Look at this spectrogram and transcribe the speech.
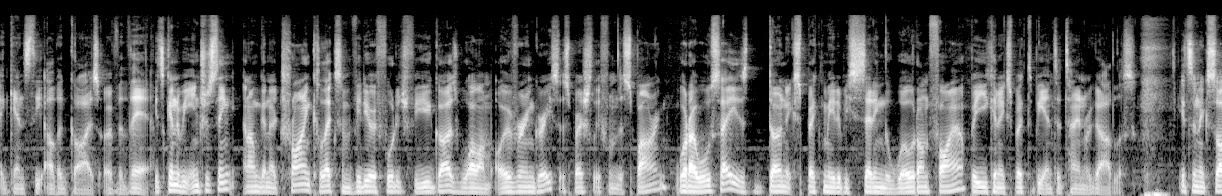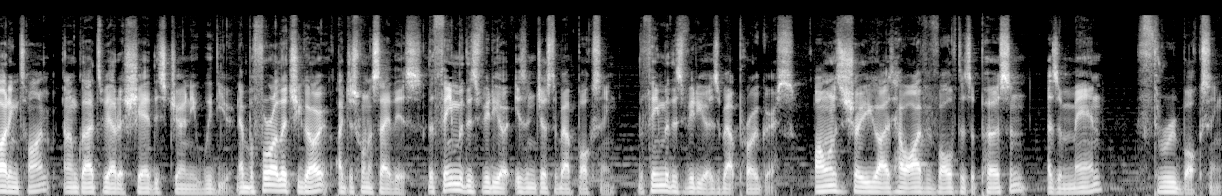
against the other guys over there. It's going to be interesting, and I'm going to try and collect some video footage for you guys while I'm over in Greece, especially from the sparring. What I will say is don't expect me to be setting the world on fire, but you can expect to be entertained regardless. It's an exciting time, and I'm glad to be able to share this journey with you. Now, before I let you go, I just want to say this. The theme of this video isn't just about boxing. The theme of this video is about progress. I wanted to show you guys how I've evolved as a person, as a man, through boxing.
